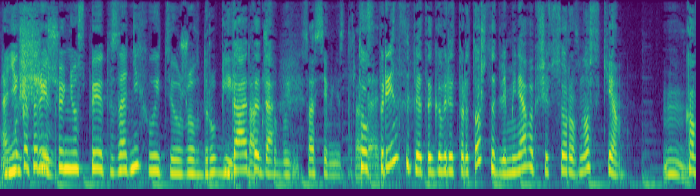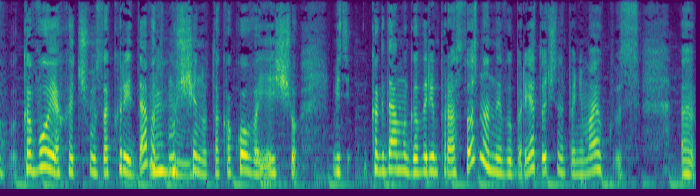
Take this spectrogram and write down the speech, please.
А мужчин. некоторые еще не успеют из одних выйти уже в других, да, так, да, чтобы да. совсем не страдать. То, в принципе, это говорит про то, что для меня вообще все равно с кем. Mm. Кого я хочу закрыть, да, вот mm-hmm. мужчину-то какого я ищу. Ведь когда мы говорим про осознанный выбор, я точно понимаю, э,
